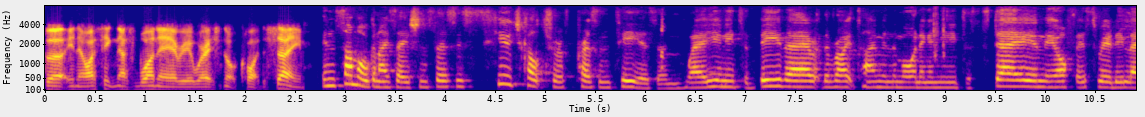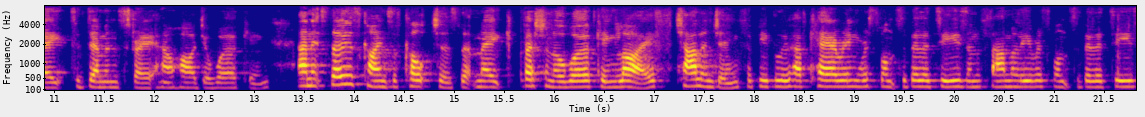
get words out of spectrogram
but you know i think that's one area where it's not quite the same. In some organizations there's this huge culture of presenteeism where you need to be there at the right time in the morning and you need to stay in the office really late to demonstrate how hard you're working. And it's those kinds of cultures that make professional working life challenging for people who have caring responsibilities and family responsibilities.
